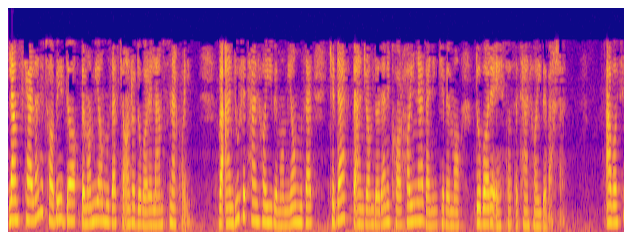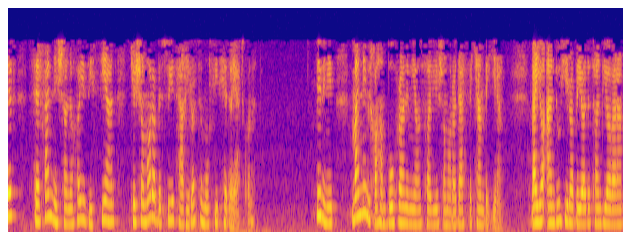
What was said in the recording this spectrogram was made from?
لمس کردن تابع داغ به ما میآموزد که آن را دوباره لمس نکنیم. و اندوه تنهایی به ما میآموزد که دست به انجام دادن کارهایی نزنیم که به ما دوباره احساس تنهایی ببخشد. عواطف صرفا نشانه های زیستی که شما را به سوی تغییرات مفید هدایت کنند. ببینید من نمی‌خواهم بحران میان سالی شما را دست کم بگیرم و یا اندوهی را به یادتان بیاورم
